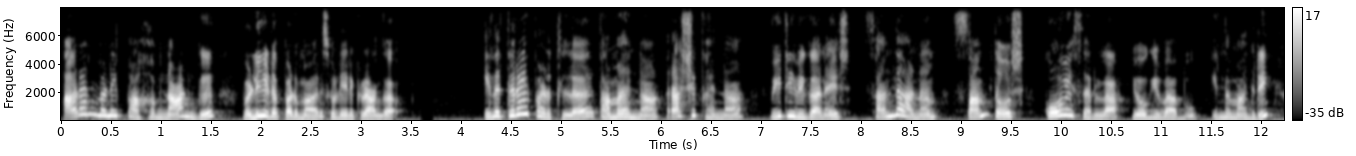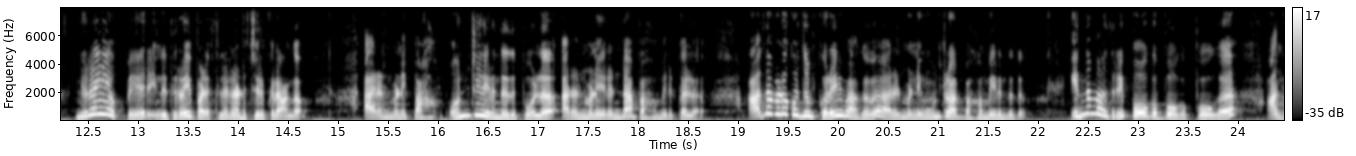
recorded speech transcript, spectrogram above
அரண்மனை பாகம் நான்கு வெளியிடப்படுமாறு சொல்லியிருக்கிறாங்க. இந்த திரைப்படத்தில் தமன்னா ரஷிகண்ணா விடிவி கணேஷ் சந்தானம் சந்தோஷ் கோவை சர்லா யோகி பாபு இந்த மாதிரி நிறைய பேர் இந்த திரைப்படத்தில் நடிச்சிருக்கிறாங்க. அரண்மனை பாகம் ஒன்று இருந்தது போல் அரண்மனை இரண்டாம் பாகம் இருக்கல. அதை விட கொஞ்சம் குறைவாகவே அரண்மனை மூன்றாம் பாகம் இருந்தது. இந்த மாதிரி போக போக போக அந்த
